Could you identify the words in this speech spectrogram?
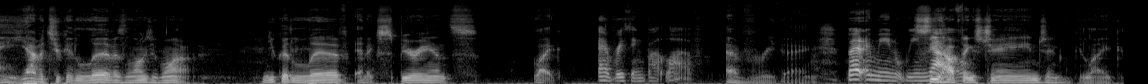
Yeah, but you could live as long as you want. You could live and experience like Everything but love. everything. But I mean, we See know. how things change and like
